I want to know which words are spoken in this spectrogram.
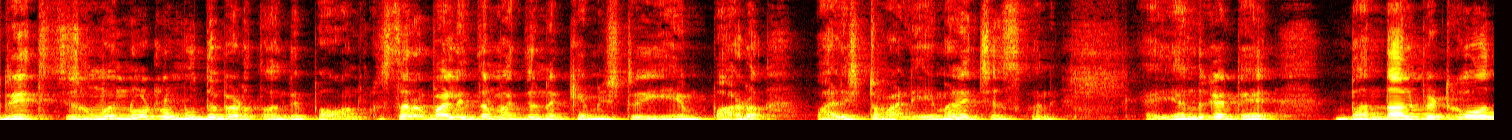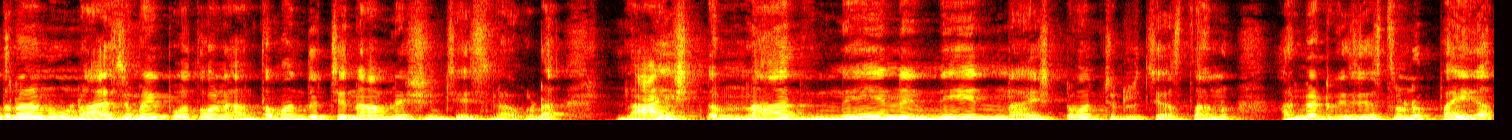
రీతి తీసుకుని నోట్లో ముద్ద పెడుతోంది పవన్కు. సరే వాళ్ళిద్దరి మధ్య ఉన్న కెమిస్ట్రీ ఏం పాడో వాళ్ళ ఇష్టం వాళ్ళు ఏమైనా చేసుకొని. ఎందుకంటే బంధాలు పెట్టుకోవద్దురా నువ్వు నాశనం అయిపోతావు అని అంతమంది వచ్చి నామినేషన్ చేసినా కూడా నా ఇష్టం నా నేను నేను నా ఇష్టం వచ్చినట్లు చేస్తాను అన్నట్టుగా చేస్తున్నాడు. పైగా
